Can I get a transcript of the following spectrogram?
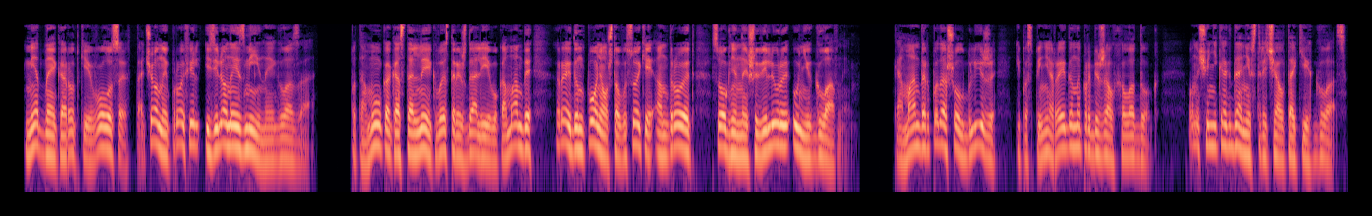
Медные короткие волосы, точеный профиль и зеленые змеиные глаза. Потому как остальные квестеры ждали его команды, Рейден понял, что высокий андроид с огненной шевелюрой у них главный. Командор подошел ближе, и по спине Рейдена пробежал холодок. Он еще никогда не встречал таких глаз.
